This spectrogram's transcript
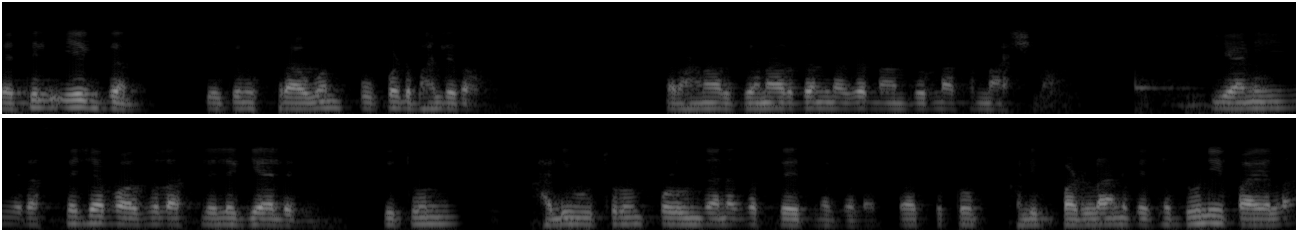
त्यातील एक जण त्याच्याने श्रावण पोपट भालेराव राहणार जनार्दन नगर नांदूर नाशिक. यांनी रस्त्याच्या बाजूला असलेले गॅलरी तिथून खाली उतरून पळून जाण्याचा प्रयत्न केला. त्यात तो खाली पडला आणि त्याच्या दोन्ही पायाला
